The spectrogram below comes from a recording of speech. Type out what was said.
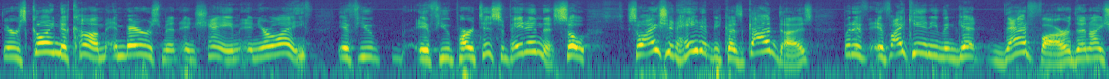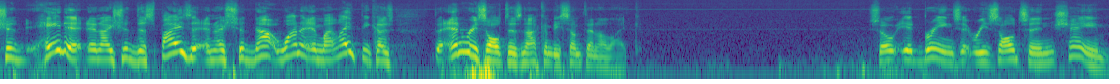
There's going to come embarrassment and shame in your life if you if you participate in this. So so I should hate it because God does. But if, if I can't even get that far, then I should hate it and I should despise it and I should not want it in my life because the end result is not going to be something I like. So it brings, it results in shame.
